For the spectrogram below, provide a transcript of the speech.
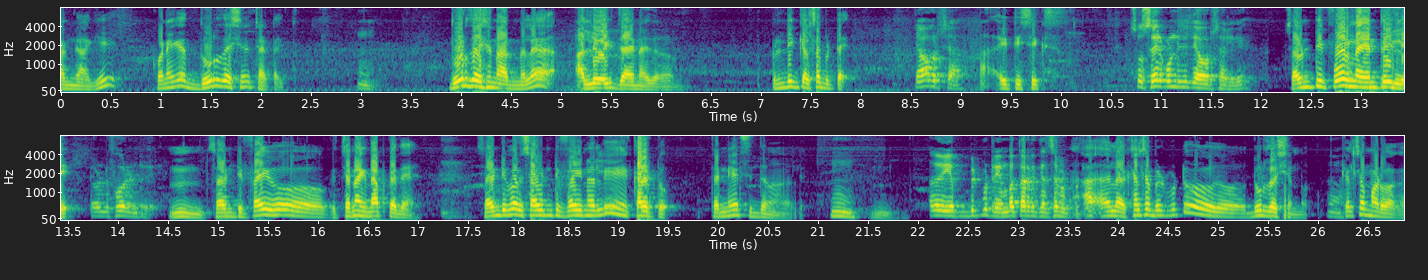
ಹಂಗಾಗಿ ಕೊನೆಗೆ ದೂರದರ್ಶನ ಸ್ಟಾರ್ಟ್ ಆಯಿತು. ಹ್ಞೂ ದೂರದರ್ಶನ ಆದಮೇಲೆ ಅಲ್ಲಿ ಹೋಗಿ ಜಾಯ್ನ್ ಆಯಿದೆ ನಾನು ಪ್ರಿಂಟಿಂಗ್ ಕೆಲಸ ಬಿಟ್ಟೆ. ಯಾವ ವರ್ಷ? ಏಯ್ಟಿ ಸಿಕ್ಸ್ ಸೊ ಸೇರ್ಕೊಂಡಿದ್ದು ಯಾವ ವರ್ಷ ಅಲ್ಲಿಗೆ? ಸೆವೆಂಟಿ ಫೋರ್ ನಾ ಎಂಟ್ರಿ ಇಲ್ಲಿ. ಟ್ವೆಂಟಿ ಫೋರ್ ಎಂಟ್ರಿ ಹ್ಞೂ ಸೆವೆಂಟಿ ಫೈವ್ ಚೆನ್ನಾಗಿ ಜ್ಞಾಪಕ ಇದೆ. ಸೆವೆಂಟಿ ಫೋರ್ ಸೆವೆಂಟಿ ಫೈವ್ನಲ್ಲಿ ಕರೆಕ್ಟು ಟೆನ್ ಇಯರ್ಸ್ ಇದ್ದೆ ನಾನು ಅಲ್ಲಿ. ಹ್ಞೂ ಅದು ಎಪ್- ಬಿಟ್ಬಿಟ್ರಿ ಎಂಬತ್ತಾರರ ಕೆಲಸ ಬಿಟ್ಬಿಟ್ರಿ? ಆ- ಅಲ್ಲ ಕೆಲಸ ಬಿಟ್ಬಿಟ್ಟು ದೂರದರ್ಶನ್. ಕೆಲಸ ಮಾಡುವಾಗ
